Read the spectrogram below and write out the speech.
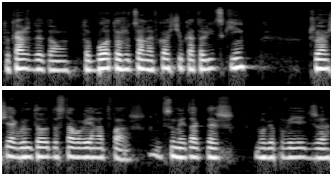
to każde to, to błoto rzucone w kościół katolicki, czułem się jakbym to dostawał ja na twarz. I w sumie tak też mogę powiedzieć, że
